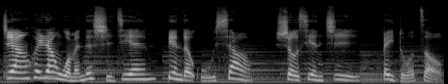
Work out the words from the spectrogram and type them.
这样会让我们的时间变得无效、受限制、被夺走。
